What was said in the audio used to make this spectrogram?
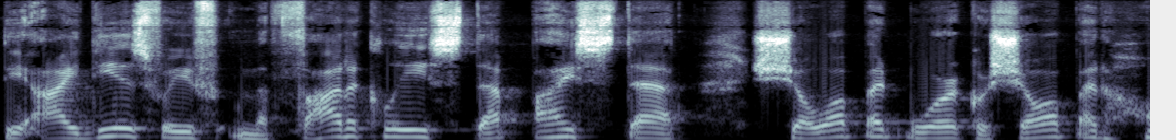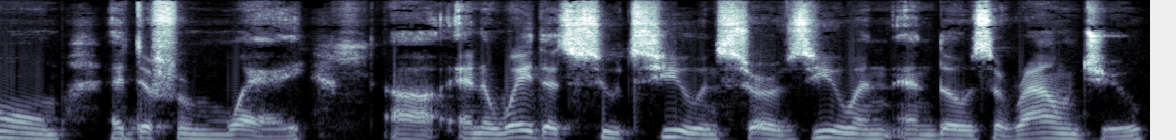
The idea is for you methodically, step by step, show up at work or show up at home a different way, uh, in a way that suits you and serves you and, and those around you,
